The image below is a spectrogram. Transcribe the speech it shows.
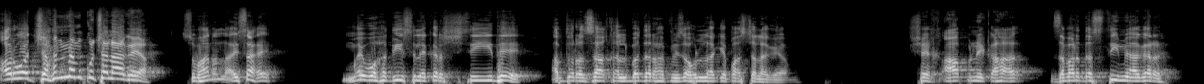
और वो जहन्नम को चला गया। सुबह अल्लाह ऐसा है। मैं वो हदीस लेकर सीधे अब्दुल रजाक अलबदर हफिज़ल्ला के पास चला गया। मैं शेख, आपने कहा, ज़बरदस्ती में अगर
